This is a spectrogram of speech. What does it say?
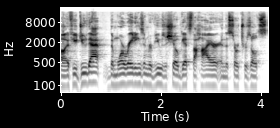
Uh, if you do that, the more ratings and reviews the show gets, the higher in the search results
